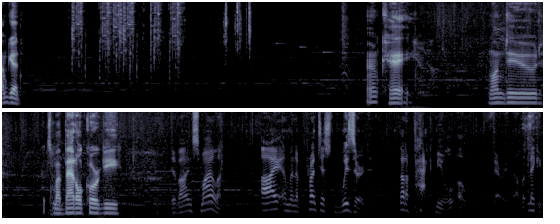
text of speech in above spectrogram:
I'm good. Okay. One dude. It's my battle corgi. Divine Smiling. I am an apprenticed wizard, not a pack mule. Oh, very well, but make it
